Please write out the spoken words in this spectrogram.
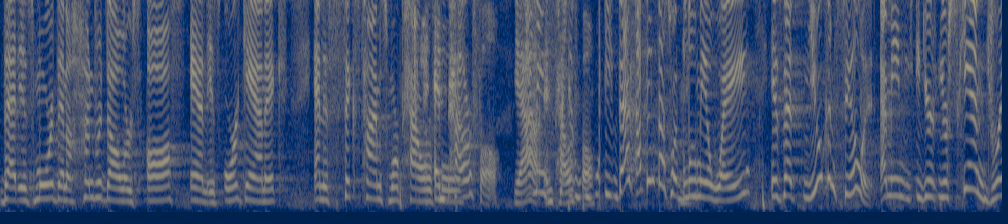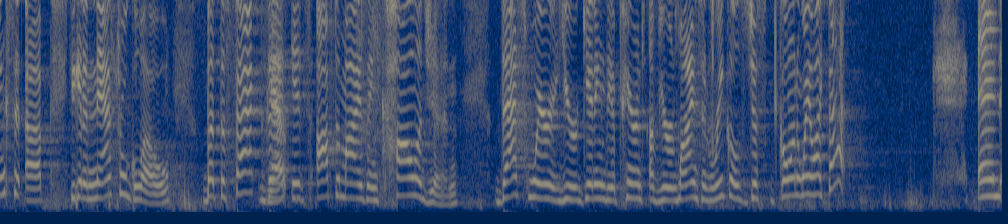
that is more than $100 off and is organic and is six times more powerful. And powerful, yeah, I mean, and powerful. That, I think that's what blew me away, is that you can feel it. I mean, your, your skin drinks it up, you get a natural glow, but the fact that yep. it's optimizing collagen, that's where you're getting the appearance of your lines and wrinkles just going away like that. And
